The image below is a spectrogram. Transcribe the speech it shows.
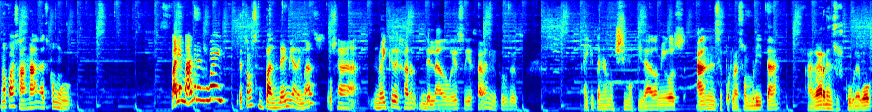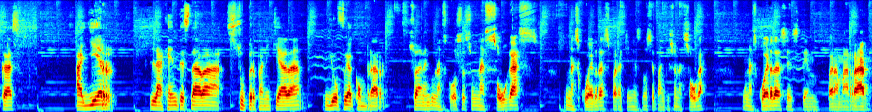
no pasa nada, es como, vale madres, güey, estamos en pandemia además, o sea, no hay que dejar de lado eso, ya saben, entonces hay que tener muchísimo cuidado, amigos. Ándense por la sombrita, agarren sus cubrebocas. Ayer la gente estaba súper paniqueada. Yo fui a comprar solamente unas cosas, unas sogas, unas cuerdas, para quienes no sepan qué es una soga. Unas cuerdas este, para amarrar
